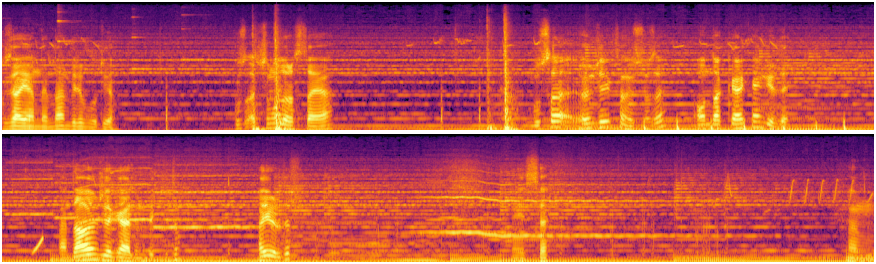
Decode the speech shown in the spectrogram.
güzel yanlarından biri bu diyor. Gus açılmadı orası da ya. Gus'a öncelik tanıyorsunuz ha? 10 dakika erken girdi. Ben daha önce geldim bekledim. Hayırdır? Neyse. Hmm.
